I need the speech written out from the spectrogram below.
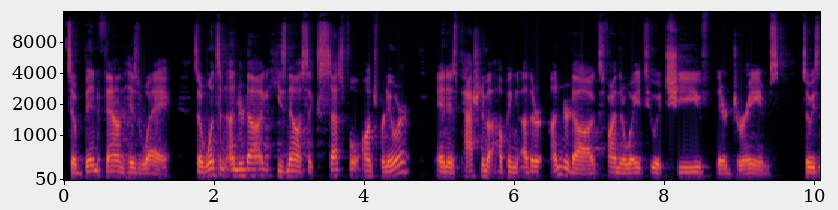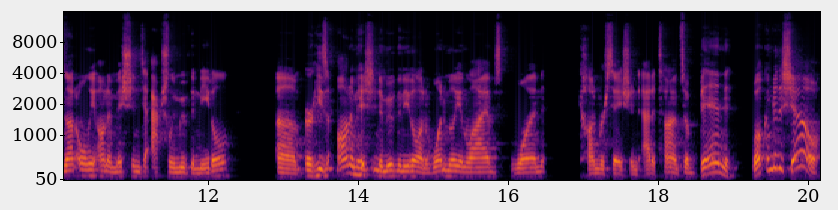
So Ben found his way. So once an underdog, he's now a successful entrepreneur and is passionate about helping other underdogs find their way to achieve their dreams. So he's not only on a mission to actually move the needle, um, or he's on a mission to move the needle on 1 million lives, one conversation at a time. So, Ben, welcome to the show.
